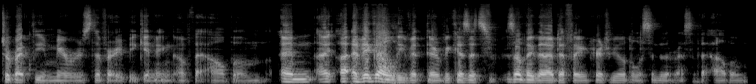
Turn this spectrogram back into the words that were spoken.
directly mirrors the very beginning of the album, and I, I think I'll leave it there because it's something that I definitely encourage people to listen to the rest of the album.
